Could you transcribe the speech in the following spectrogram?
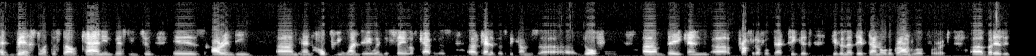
At best, what Distell can invest into is R&D. Um, and hopefully one day when the sale of cannabis, uh, cannabis becomes uh, lawful, um, they can uh, profit off of that ticket, given that they've done all the groundwork for it. Uh, but as it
